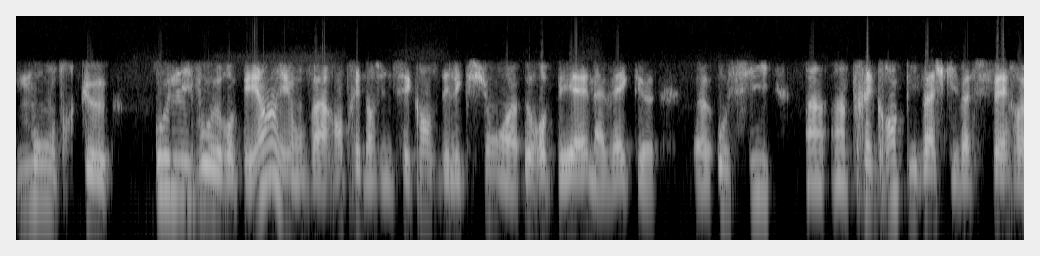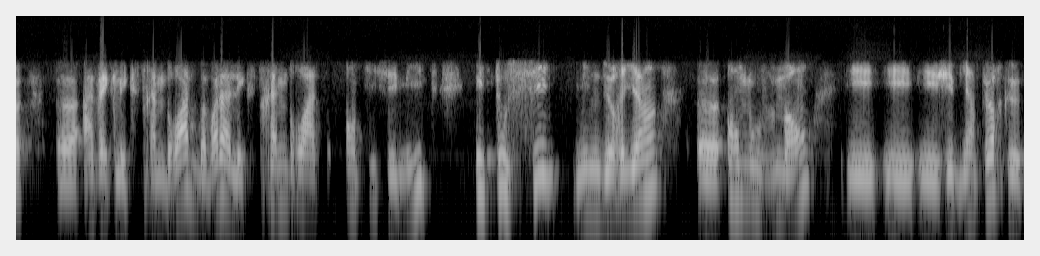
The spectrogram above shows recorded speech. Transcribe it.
montre que au niveau européen, et on va rentrer dans une séquence d'élections européennes avec aussi un, très grand clivage qui va se faire euh, avec l'extrême droite, ben voilà, l'extrême droite antisémite est aussi, mine de rien, euh, en mouvement. Et, j'ai bien peur que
